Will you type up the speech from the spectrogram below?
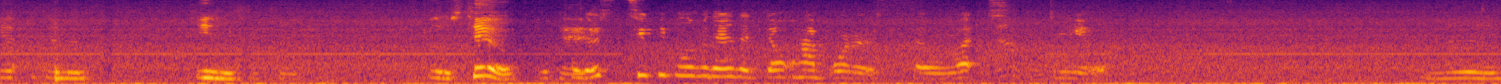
Yep, coming. Jesus, that's it. Oh, there's two. Okay, Okay. there's two people over there that don't have orders. So what do you? No,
